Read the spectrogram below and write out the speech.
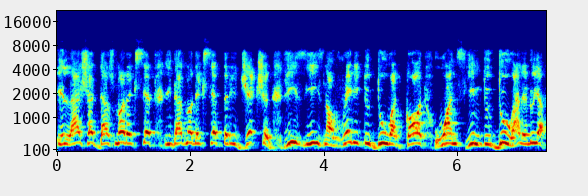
Elijah does not accept, he does not accept the rejection. He's, he's now ready to do what God wants him to do. Hallelujah.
